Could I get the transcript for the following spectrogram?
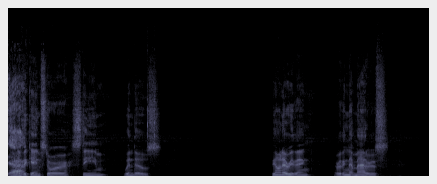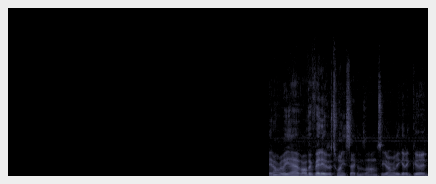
Yeah. Epic Game Store, Steam, Windows. Be on everything, everything that matters. They don't really have all their videos are 20 seconds long, so you don't really get a good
